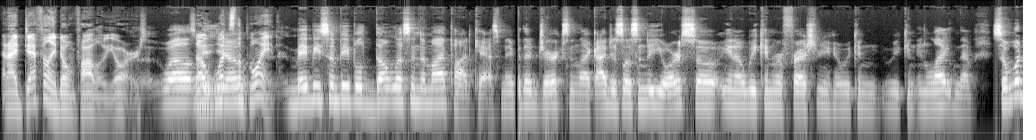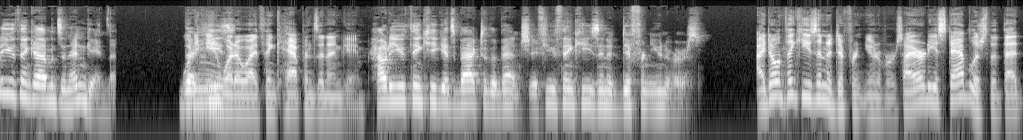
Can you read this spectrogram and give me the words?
and I definitely don't follow yours. Uh, well, So you what's the point? Maybe some people don't listen to my podcast. Maybe they're jerks and like I just listen to yours. So you know we can refresh. We can we can we can enlighten them. So what do you think happens in Endgame then? What do you mean? What do I think happens in Endgame? How do you think he gets back to the bench if you think he's in a different universe? I don't think he's in a different universe. I already established that that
